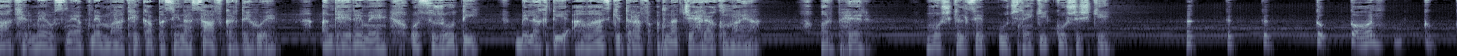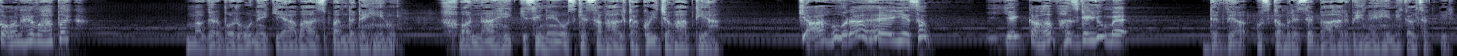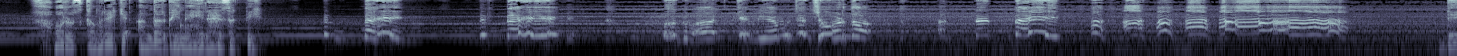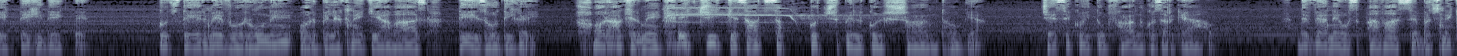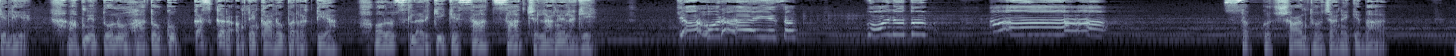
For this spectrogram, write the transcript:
आखिर में उसने अपने माथे का पसीना साफ़ करते हुए अंधेरे में उस रोती, बिलखती आवाज़ की तरफ़ अपना चेहरा घुमाया और फिर मुश्किल से पूछने की कोशिश की। कौन कौन है वहाँ पर? मगर वो रोने की आवाज़ बंद नहीं हुई। और ना ही किसी ने उसके सवाल का कोई जवाब दिया। क्या हो रहा है ये सब? ये कहा फंस गई हूँ मैं? दिव्या उस कमरे से बाहर भी नहीं निकल सकती और उस कमरे के अंदर भी नहीं रह सकती। नहीं नहीं भगवान के लिए मुझे छोड़ दो। नहीं। देखते ही देखते कुछ देर में वो रोने और बिलखने की आवाज़ तेज होती गई और आखिर में एक चीख के साथ सब कुछ बिल्कुल शांत हो गया जैसे कोई तूफ़ान गुजर गया हो। दिव्या ने उस आवाज़ से बचने के लिए अपने दोनों हाथों को कसकर अपने कानों पर रख दिया और उस लड़की के साथ साथ चिल्लाने लगी। क्या हो रहा है ये सब? कौन हो तुम? सब कुछ शांत हो जाने के बाद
